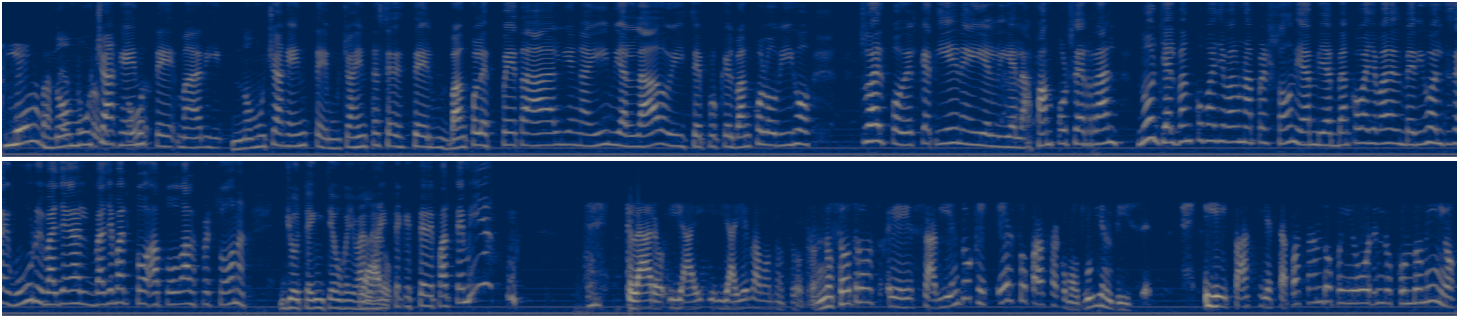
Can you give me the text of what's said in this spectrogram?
quién va a no mucha gente Mari no mucha gente mucha gente se este, el banco le espeta a alguien ahí y al lado y este, porque el banco lo dijo tú sabes el poder que tiene y el, y el afán por cerrar. No ya el banco va a llevar una persona ya, el banco va a llevar me dijo el seguro y va a llegar va a llevar a todas las personas. Yo tengo que llevar a la gente que esté de parte mía Claro, y ahí, y ahí vamos nosotros. Nosotros, eh, sabiendo que eso pasa, como tú bien dices, y, y está pasando peor en los condominios,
